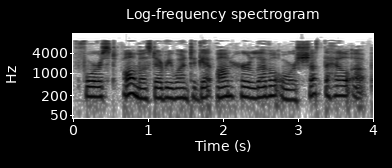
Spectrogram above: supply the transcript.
forced almost everyone to get on her level or shut the hell up.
